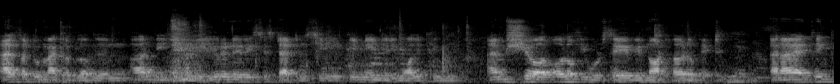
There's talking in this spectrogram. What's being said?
alpha-2 macroglobulin, RBP, urinary cystatin C, kidney injury molecule. I'm sure all of you would say we've not heard of it. And I think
